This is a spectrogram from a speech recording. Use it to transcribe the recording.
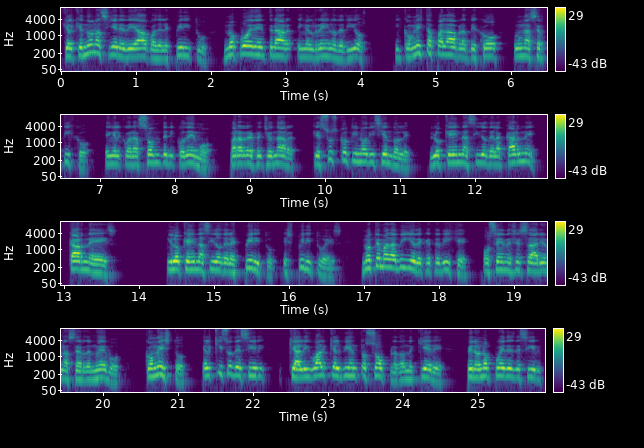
que el que no naciere de agua del Espíritu no puede entrar en el reino de Dios. Y con estas palabras dejó un acertijo en el corazón de Nicodemo para reflexionar. Jesús continuó diciéndole, lo que he nacido de la carne, carne es. Y lo que he nacido del Espíritu, Espíritu es. No te maraville de que te dije, os es necesario nacer de nuevo. Con esto, él quiso decir que al igual que el viento sopla donde quiere, pero no puedes decir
